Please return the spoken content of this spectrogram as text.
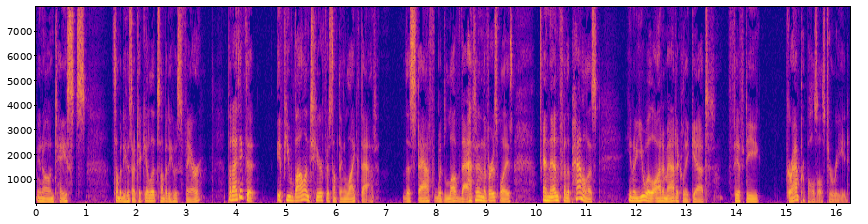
you know, and tastes. Somebody who's articulate, somebody who's fair. But I think that if you volunteer for something like that, the staff would love that in the first place. And then for the panelist, you know, you will automatically get 50 grant proposals to read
